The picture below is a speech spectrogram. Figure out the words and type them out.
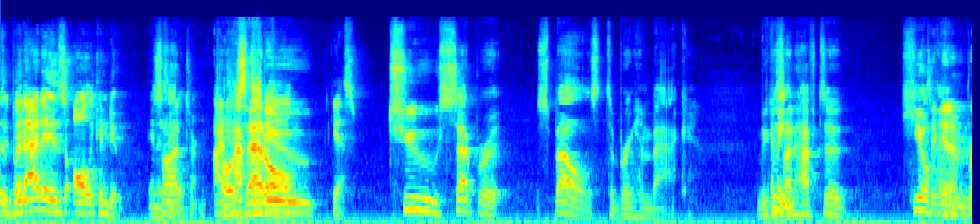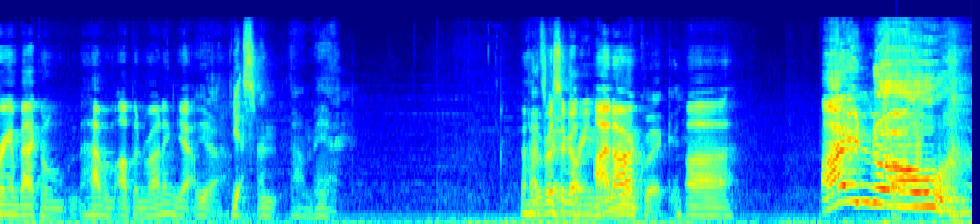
is but do- that is all it can do in So a I'd, single turn. I'd Oh, have is that to all? do Yes. two separate spells to bring him back. Because mean- I'd have to heal To him. get him, bring him back, and have him up and running. Yeah. Yeah. Yes. And oh man. That's That's go. gonna drain me Einar. real quick. Uh, I know!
